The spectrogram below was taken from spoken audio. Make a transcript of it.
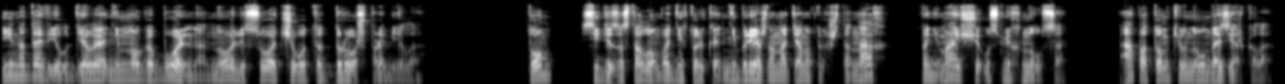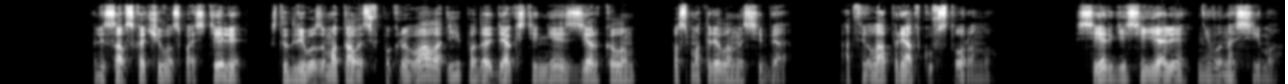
И надавил, делая немного больно, но лесу от чего-то дрожь пробила. Том, сидя за столом в одних только небрежно натянутых штанах, понимающе усмехнулся а потом кивнул на зеркало. Лиса вскочила с постели, стыдливо замоталась в покрывало и, подойдя к стене с зеркалом, посмотрела на себя, отвела прядку в сторону. Серьги сияли невыносимо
